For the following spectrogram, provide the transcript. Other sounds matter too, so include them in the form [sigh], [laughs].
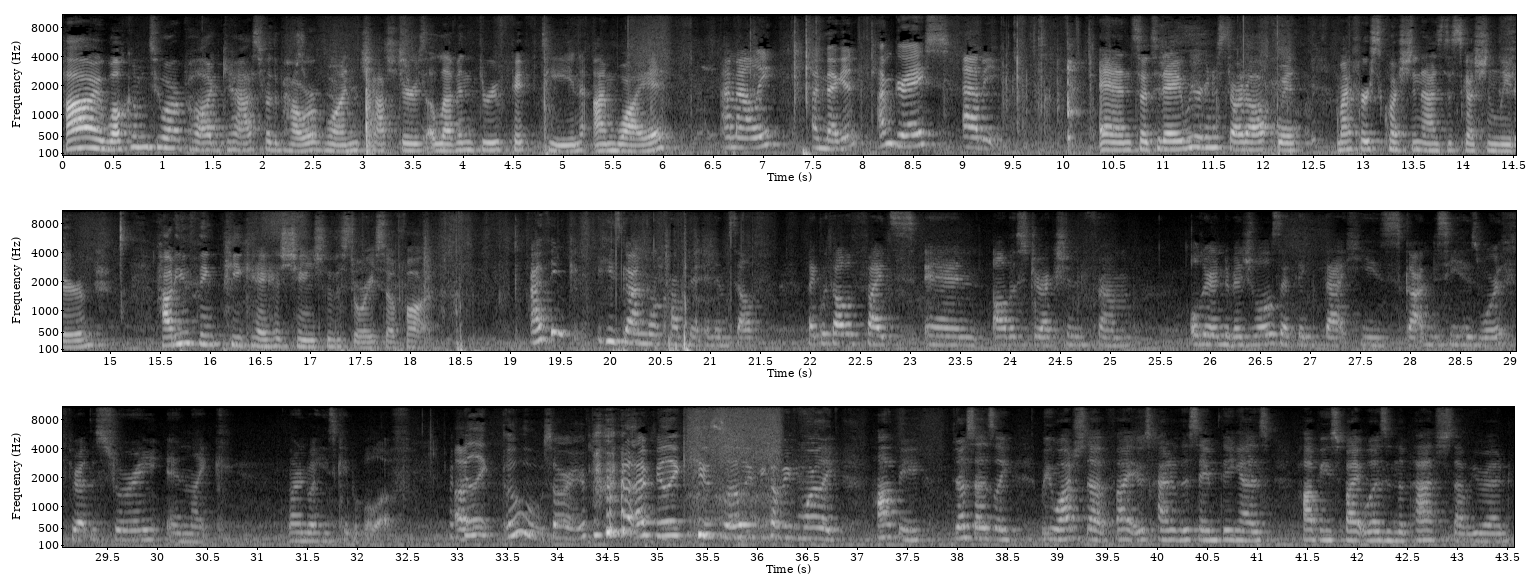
Hi, welcome to our podcast for the Power of One, chapters 11 through 15. I'm Wyatt. I'm Allie. I'm Megan. I'm Grace. Abby. And so today we are going to start off with my first question as discussion leader. How do you think PK has changed through the story so far? I think he's gotten more confident in himself. Like with all the fights and all this direction from older individuals, I think that he's gotten to see his worth throughout the story and like learned what he's capable of. I feel Uh, like oh sorry. [laughs] I feel like he's slowly becoming more like Hoppy. Just as like we watched that fight, it was kind of the same thing as Hoppy's fight was in the past that we read.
